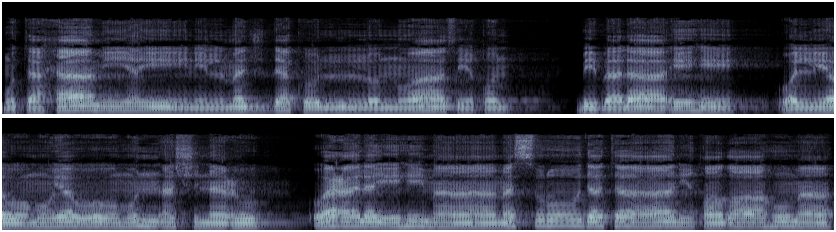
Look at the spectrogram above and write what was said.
متحاميين المجد كل واثق ببلائه واليوم يوم أشنع وعليهما مسرودتان قضاهما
